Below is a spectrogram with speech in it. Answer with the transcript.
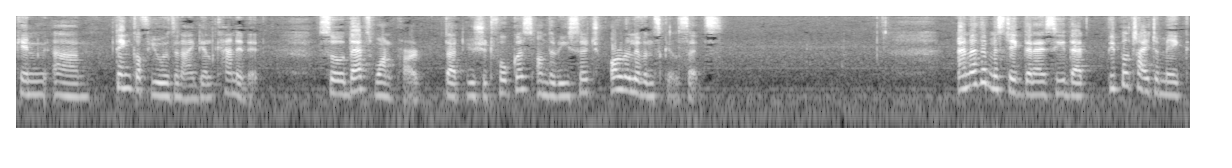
can um, think of you as an ideal candidate. So that's one part that you should focus on the research or relevant skill sets. Another mistake that I see that people try to make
